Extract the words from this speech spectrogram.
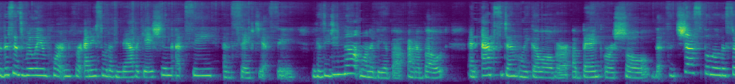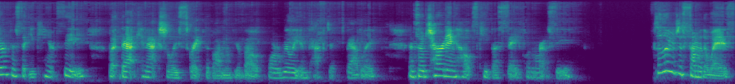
So this is really important for any sort of navigation at sea and safety at sea, because you do not want to be on a boat and accidentally go over a bank or a shoal that's just below the surface that you can't see, but that can actually scrape the bottom of your boat or really impact it badly. And so charting helps keep us safe when we're at sea. So those are just some of the ways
